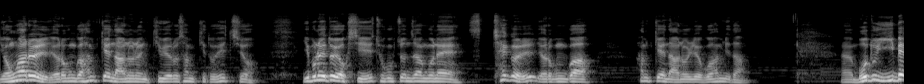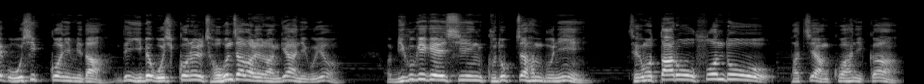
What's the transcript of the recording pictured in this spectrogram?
영화를 여러분과 함께 나누는 기회로 삼기도 했죠. 이번에도 역시 조국 전 장관의 책을 여러분과 함께 나누려고 합니다. 모두 250권입니다. 근데 250권을 저 혼자 마련한 게 아니고요. 미국에 계신 구독자 한 분이 제가 뭐 따로 후원도 받지 않고 하니까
